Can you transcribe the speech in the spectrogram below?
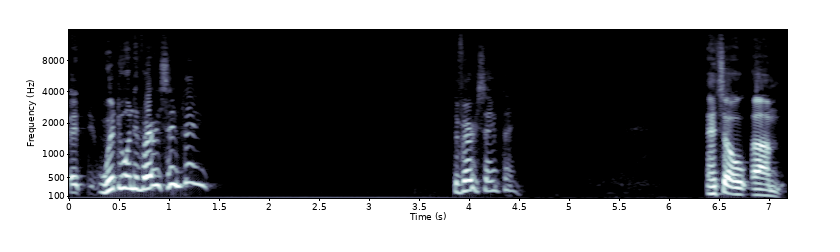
We're doing the very same thing. The very same thing. And so, um,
